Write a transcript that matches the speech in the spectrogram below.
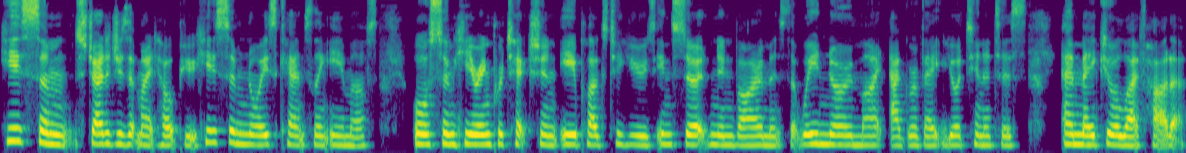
here's some strategies that might help you. Here's some noise cancelling earmuffs or some hearing protection earplugs to use in certain environments that we know might aggravate your tinnitus and make your life harder.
